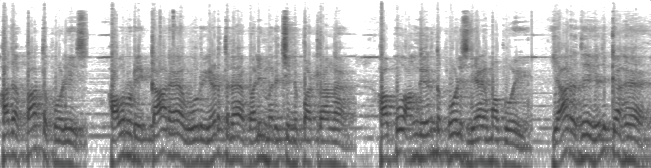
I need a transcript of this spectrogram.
அதை பார்த்த போலீஸ் அவருடைய காரை ஒரு இடத்துல வழிமறிச்சு நிப்பாட்டுறாங்க. அப்போ அங்க இருந்த போலீஸ் வேகமா போய் யார் அது? எதுக்காக?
